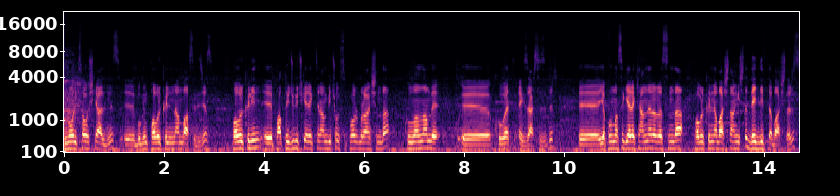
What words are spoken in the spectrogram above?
Gymolix'e hoş geldiniz. Ee, Bugün Power Clean'den bahsedeceğiz. Power Clean e, patlayıcı güç gerektiren birçok spor branşında kullanılan bir e, kuvvet egzersizidir. E, Yapılması gerekenler arasında Power Clean'e başlangıçta deadlift ile başlarız.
